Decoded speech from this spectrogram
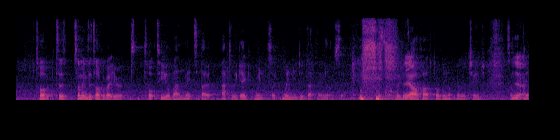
talk to something to talk about your t- talk to your bandmates about after the gig when it's like when you did that thing that was sick. the guitar Yeah. part's probably not going to change. So, Yeah. yeah.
